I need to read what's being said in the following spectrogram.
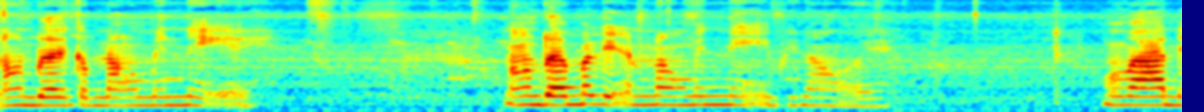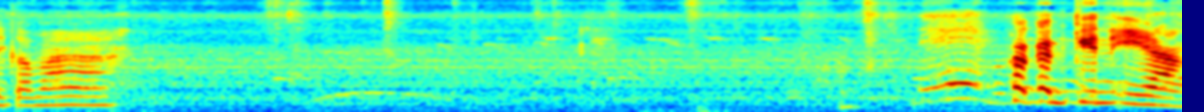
น้องเดือนกับน้องมินนี่น้องเดือนมาเล่นน้ำน้องมินนี่พี่น้องเอ้ยเมื่อวานนี่ก็มาพากันกินเอียง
